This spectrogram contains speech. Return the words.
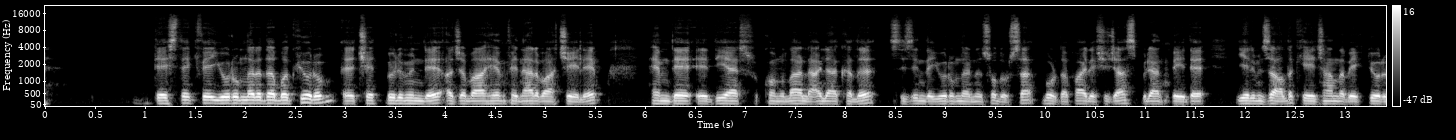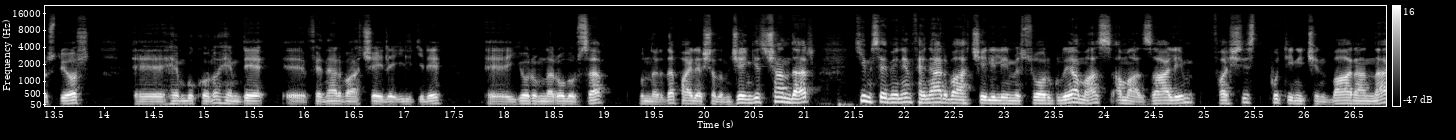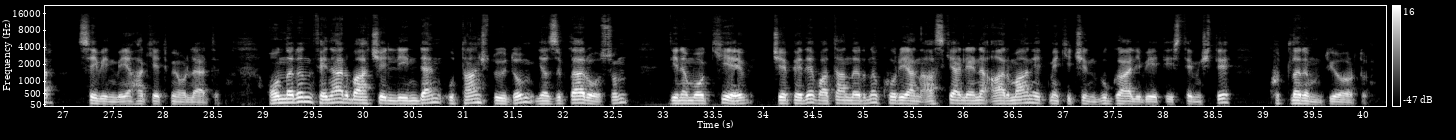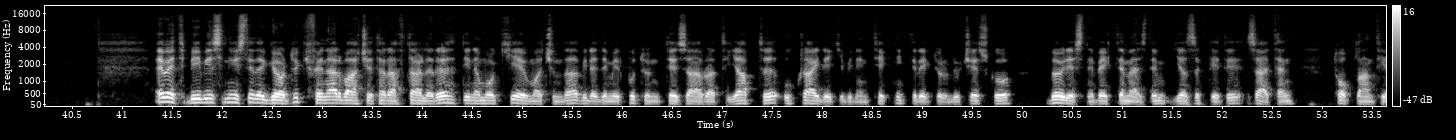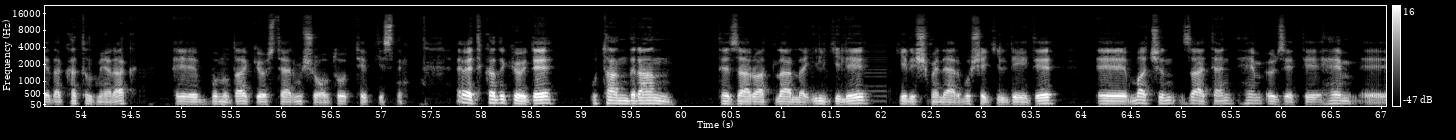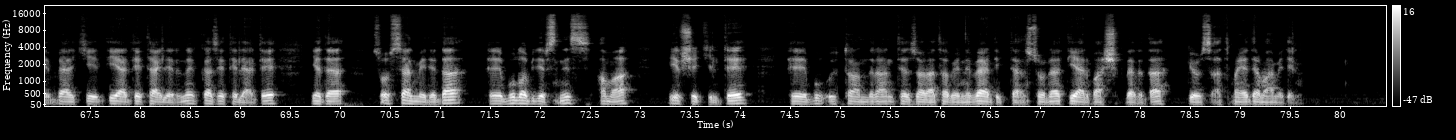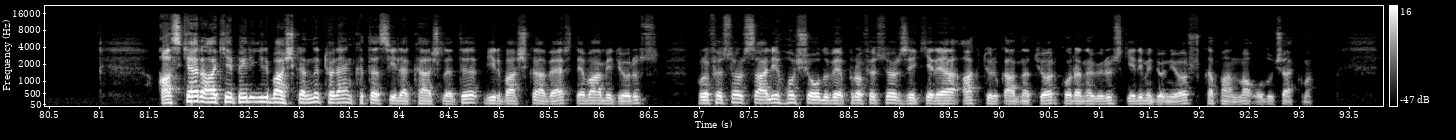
destek ve yorumlara da bakıyorum. E, chat bölümünde acaba hem Fenerbahçe ile hem de e, diğer konularla alakalı sizin de yorumlarınız olursa burada paylaşacağız. Bülent Bey de yerimizi aldık, heyecanla bekliyoruz diyor. E, hem bu konu hem de e, Fenerbahçe ile ilgili yorumlar olursa bunları da paylaşalım. Cengiz Çandar, kimse benim Fenerbahçeliliğimi sorgulayamaz ama zalim, faşist Putin için bağıranlar sevinmeyi hak etmiyorlardı. Onların Fenerbahçeliliğinden utanç duydum, yazıklar olsun. Dinamo Kiev cephede vatanlarını koruyan askerlerine armağan etmek için bu galibiyeti istemişti. Kutlarım diyordu. Evet BBC News'te de gördük. Fenerbahçe taraftarları Dinamo Kiev maçında Vladimir Putin tezahüratı yaptı. Ukrayna ekibinin teknik direktörü Lucescu böylesini beklemezdim yazık dedi. Zaten toplantıya da katılmayarak e, bunu da göstermiş oldu tepkisini. Evet Kadıköy'de utandıran tezahüratlarla ilgili gelişmeler bu şekildeydi. E, maçın zaten hem özeti hem e, belki diğer detaylarını gazetelerde ya da sosyal medyada e, bulabilirsiniz. Ama bir şekilde e, bu utandıran tezahürat haberini verdikten sonra diğer başlıkları da göz atmaya devam edelim. Asker AKP'li il başkanını tören kıtasıyla karşıladı. Bir başka haber. Devam ediyoruz. Profesör Salih Hoşoğlu ve Profesör Zekeriya Aktürk anlatıyor. Koronavirüs geri mi dönüyor? Kapanma olacak mı?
